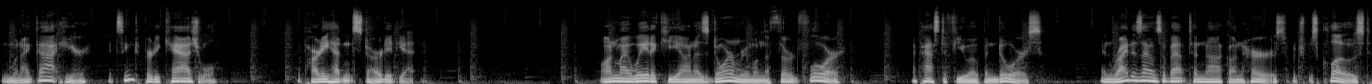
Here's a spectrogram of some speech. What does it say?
and when I got here, it seemed pretty casual. The party hadn't started yet. On my way to Kiana's dorm room on the third floor, I passed a few open doors and right as I was about to knock on hers, which was closed,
